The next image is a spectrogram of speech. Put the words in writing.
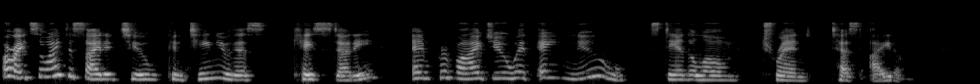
All right, so I decided to continue this case study and provide you with a new standalone trend test item.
